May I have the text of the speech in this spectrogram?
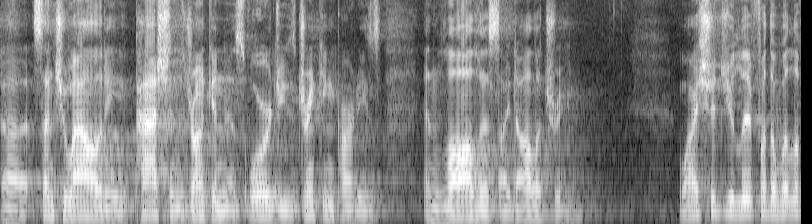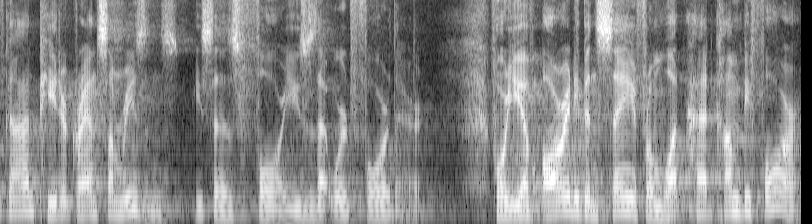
uh, sensuality, passions, drunkenness, orgies, drinking parties, and lawless idolatry. Why should you live for the will of God? Peter grants some reasons. He says, for. He uses that word for there. For ye have already been saved from what had come before,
